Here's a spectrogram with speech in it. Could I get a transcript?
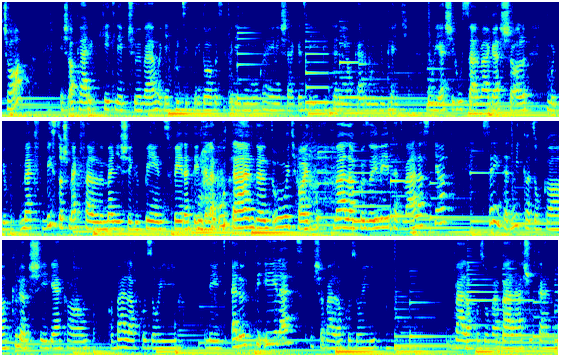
csap, és akár két lépcsővel, hogy egy picit még dolgozik a régi munkahelyen, és elkezdi építeni, akár mondjuk egy óriási huszárvágással, mondjuk meg, biztos megfelelő mennyiségű pénz félretétele után dönt úgy, hogy vállalkozói létet választja. Szerinted mik azok a különbségek a, a vállalkozói lét előtti élet és a vállalkozói vállalkozóvá válás utáni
